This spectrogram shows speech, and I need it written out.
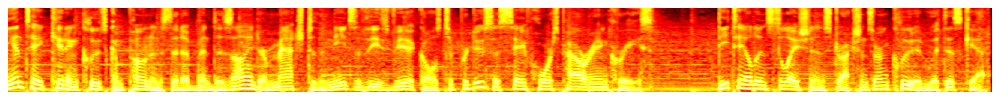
The intake kit includes components that have been designed or matched to the needs of these vehicles to produce a safe horsepower increase. Detailed installation instructions are included with this kit.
